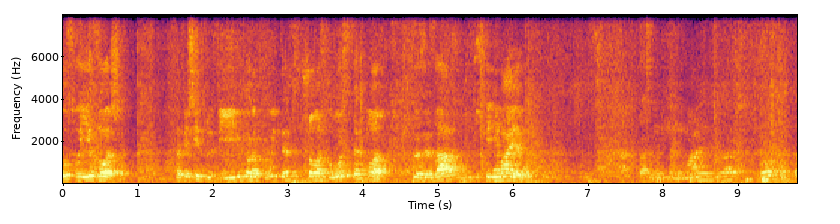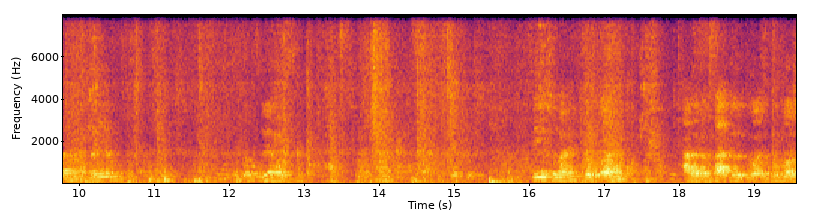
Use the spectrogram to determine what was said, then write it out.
у своїх зошитах. Запишіть цю дію, порахуйте, що у вас вийде, хто зв'язав, піднімає руку. Добре, так, даємо. Всі інші мають але записати контроль за контроль.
